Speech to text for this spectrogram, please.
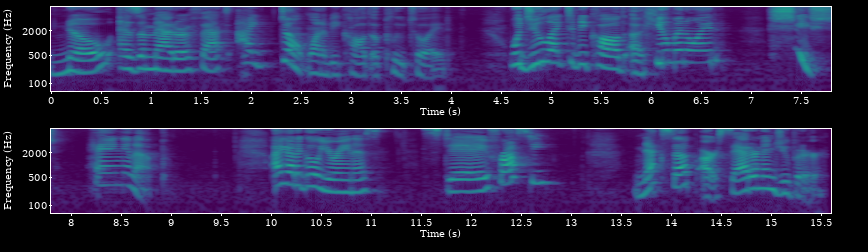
No, as a matter of fact, I don't want to be called a Plutoid. Would you like to be called a humanoid? Sheesh, hanging up. I gotta go, Uranus. Stay frosty. Next up are Saturn and Jupiter.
